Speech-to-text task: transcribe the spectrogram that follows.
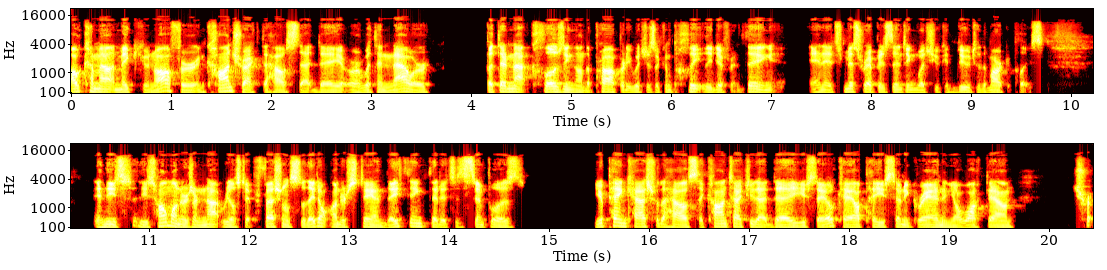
I'll come out and make you an offer and contract the house that day or within an hour, but they're not closing on the property, which is a completely different thing. And it's misrepresenting what you can do to the marketplace. and these these homeowners are not real estate professionals so they don't understand they think that it's as simple as you're paying cash for the house they contact you that day you say okay i'll pay you 70 grand and you'll walk down tra-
